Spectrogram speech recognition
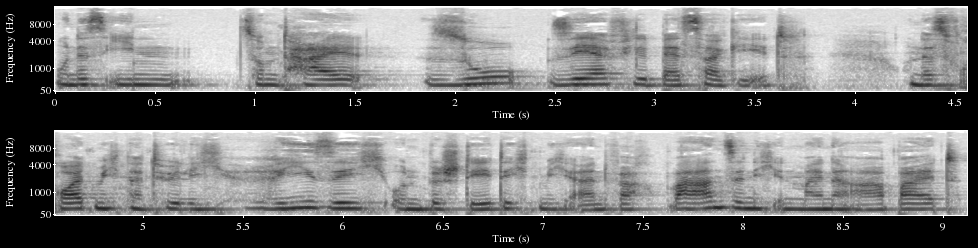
und es ihnen zum Teil so sehr viel besser geht. Und das freut mich natürlich riesig und bestätigt mich einfach wahnsinnig in meiner Arbeit.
